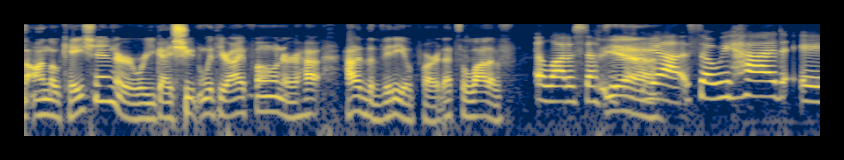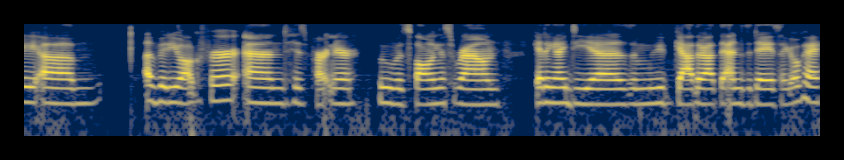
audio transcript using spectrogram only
on location, or were you guys shooting with your iPhone, or how how did the video part? That's a lot of a lot of stuff. yeah. Yeah. So we had a um, a videographer and his partner who was following us around, getting ideas, and we'd gather at the end of the day. It's like, okay,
